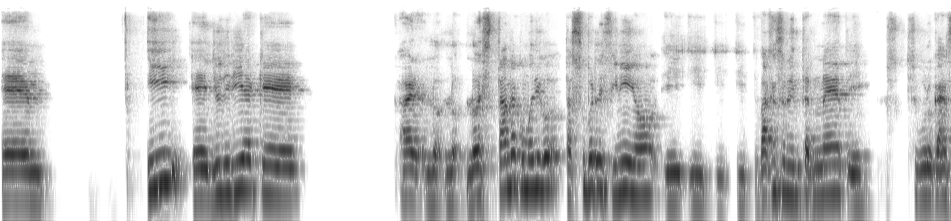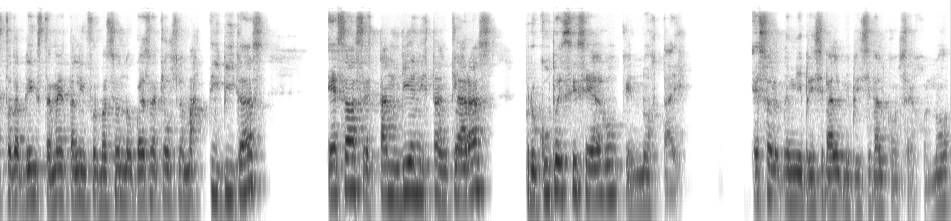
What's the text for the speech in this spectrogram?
Em, y eh, yo diría que, a ver, lo, estándar, como digo, está súper definido y, y, y, bájense en internet y seguro que en Startup Links también está la información de cuáles son las cláusulas más típicas. Esas están bien y están claras. Preocúpense si hay algo que no está ahí. Eso es mi principal, mi principal consejo. ¿no?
